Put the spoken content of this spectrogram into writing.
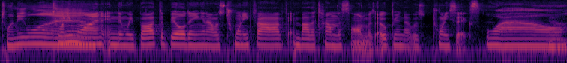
21. 21, and then we bought the building, and I was 25, and by the time the salon was opened, I was 26. Wow.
